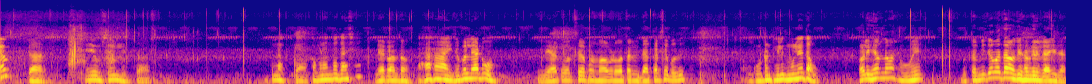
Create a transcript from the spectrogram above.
એમ? ચાર એવું છે એમ ને? ચાર પેલા કમળાને તો જાશે? લેટવાન તો. હા હા એ જબર લેટવો. લેટવો છે પણ મારું વધારે અત્યારે કરશે બધું. ગોટન ઠેલી હું લેતા આવું. પડી છે તમારે? હવે. તમે કેમ તારા નથી હંગરી રાખી તાર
